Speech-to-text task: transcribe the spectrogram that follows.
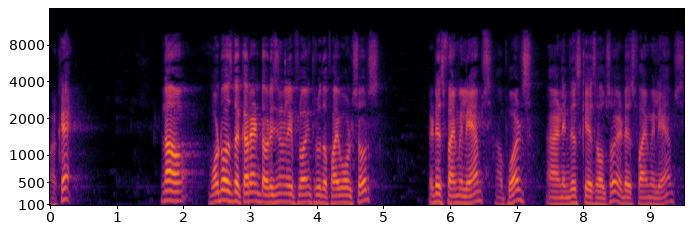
Okay. Now, what was the current originally flowing through the 5 volt source? It is 5 milliamps upwards and in this case also it is 5 milliamps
